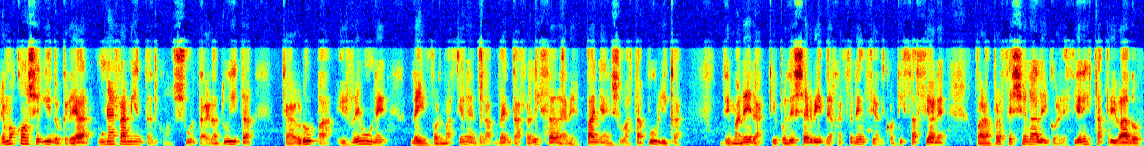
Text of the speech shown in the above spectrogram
Hemos conseguido crear una herramienta de consulta gratuita que agrupa y reúne las informaciones de las ventas realizadas en España en subasta pública, de manera que puede servir de referencia de cotizaciones para profesionales y coleccionistas privados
